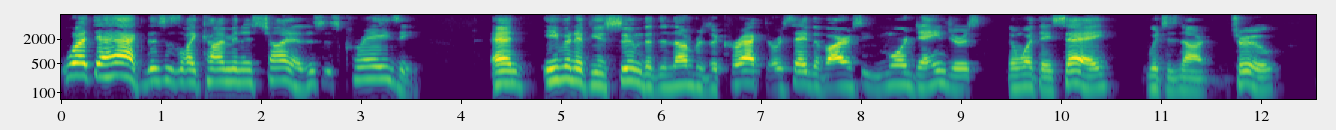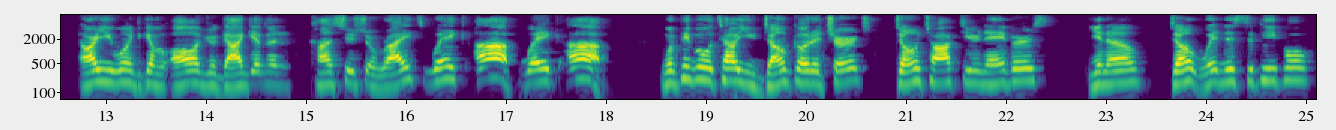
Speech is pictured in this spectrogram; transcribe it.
What the heck? This is like communist China. This is crazy. And even if you assume that the numbers are correct or say the virus is more dangerous than what they say, which is not true, are you willing to give up all of your God given constitutional rights? Wake up, wake up. When people will tell you, don't go to church, don't talk to your neighbors, you know, don't witness to people,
